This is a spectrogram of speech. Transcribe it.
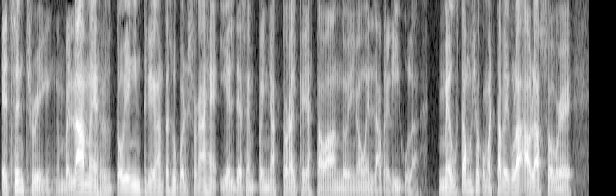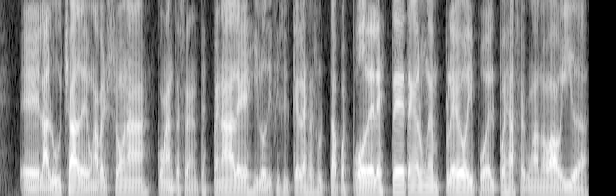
it's intriguing. En verdad me resultó bien intrigante su personaje y el desempeño actoral que ella estaba dando en la película. Me gusta mucho cómo esta película habla sobre eh, la lucha de una persona con antecedentes penales y lo difícil que le resulta pues poder este, tener un empleo y poder pues hacer una nueva vida.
